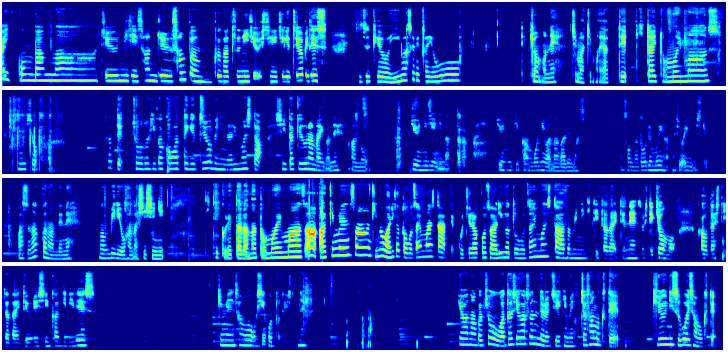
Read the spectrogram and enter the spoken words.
はい、こんばんは。12時33分、9月27日月曜日です。日付を言い忘れたよ。で今日もね、ちまちまやっていきたいと思います。よいしょ。さて、ちょうど日が変わって月曜日になりました。椎茸占いがね、あの、12時になったら、12時間後には流れます。そんなどうでもいい話はいいんですけど。まあ、スナックなんでね、のんびりお話ししに来てくれたらなと思います。あ、あきめんさん、昨日はありがとうございましたって、こちらこそありがとうございました。遊びに来ていただいてね、そして今日も顔出していただいて嬉しい限りです。あきめんさんはお仕事でしたね。いや、なんか今日私が住んでる地域めっちゃ寒くて、急にすごい寒くて。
